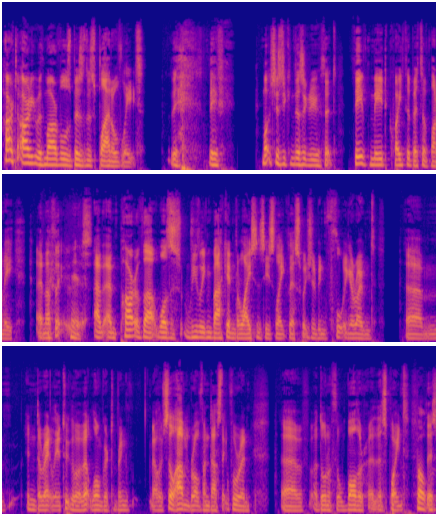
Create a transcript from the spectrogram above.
hard to argue with Marvel's business plan of late. They, they've much as you can disagree with it, they've made quite a bit of money, and I think, Yes. and, and part of that was reeling back into licenses like this, which had been floating around um, indirectly. It took them a bit longer to bring. Well, they still haven't brought Fantastic Four in. Uh, I don't know if they'll bother at this point. Well, This-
